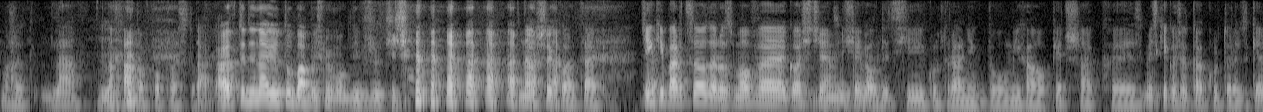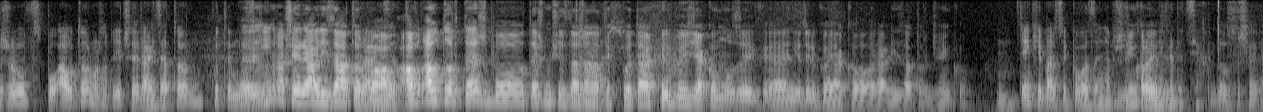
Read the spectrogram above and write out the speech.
Może dla, dla fanów po prostu. Tak, ale wtedy na YouTube'a byśmy mogli wrzucić. Na przykład, tak. Dzięki bardzo za rozmowę. Gościem Dziękuję. dzisiaj w audycji Kulturalnik był Michał Pietrzak z Miejskiego Ośrodka Kultury w Zgierzu, współautor, można powiedzieć, czy realizator płyty mózgi. E, Raczej realizator, Realizator. bo au, autor też, bo też mi się zdarza Tak na jest. tych płytach być jako muzyk, e, nie tylko jako realizator dźwięku. Dzięki bardzo i powodzenia przy Dziękuję. kolejnych edycjach. Do usłyszenia.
